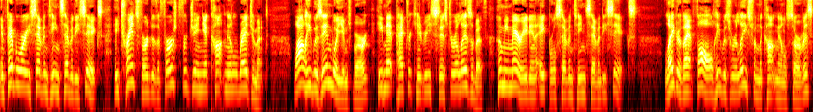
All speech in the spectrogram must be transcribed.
In February 1776, he transferred to the 1st Virginia Continental Regiment. While he was in Williamsburg, he met Patrick Henry's sister Elizabeth, whom he married in April 1776. Later that fall, he was released from the Continental Service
